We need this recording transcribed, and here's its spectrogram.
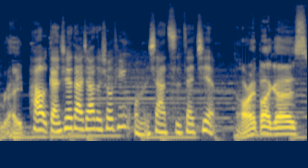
right. 好，感谢大家的收听，我们下次再见。 All right, bye, guys.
